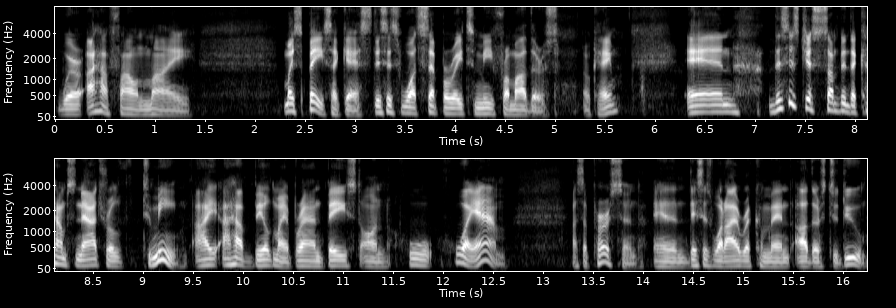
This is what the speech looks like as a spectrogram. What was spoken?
where I have found my my space, I guess. This is what separates me from others, okay? And this is just something that comes natural to me. I, I have built my brand based on who, who I am as a person. And this is what I recommend others to do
